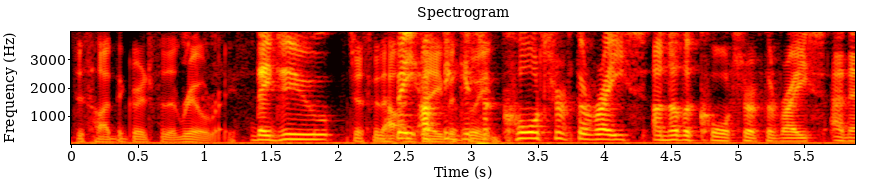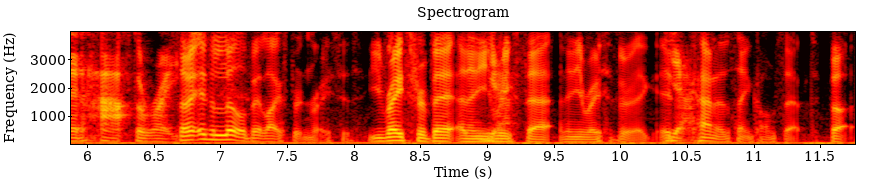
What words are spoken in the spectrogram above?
decide the grid for the real race, They do. just without ba- I think it's a quarter of the race, another quarter of the race, and then half the race. So it is a little bit like sprint races. You race for a bit and then you Yeah. reset and then you race for a bit. It's Yeah. kind of the same concept, but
